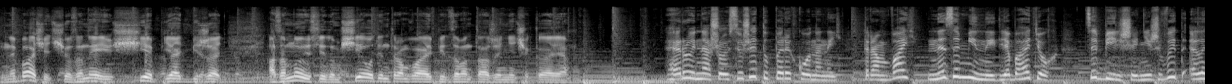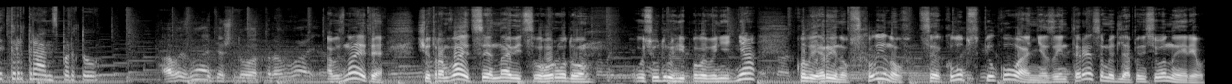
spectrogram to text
не бачить, що за нею ще п'ять біжать, а за мною слідом ще один трамвай під завантаження чекає. Герой нашого сюжету переконаний, трамвай незамінний для багатьох. Це більше ніж вид електротранспорту. А ви знаєте, що трамвай... А ви знаєте, що трамвай це навіть свого роду. Ось у другій половині дня, коли ринок схлинув, це клуб спілкування за інтересами для пенсіонерів.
